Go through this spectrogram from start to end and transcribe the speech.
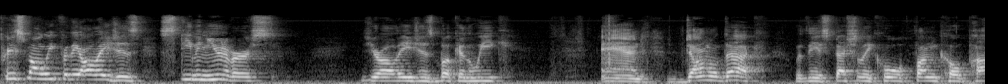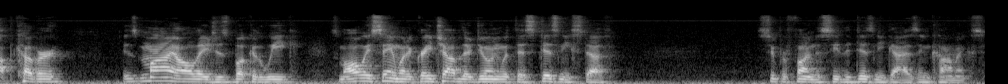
Pretty small week for the all ages. Steven Universe is your all ages book of the week. And Donald Duck with the especially cool Funko Pop cover is my all ages book of the week. So I'm always saying what a great job they're doing with this Disney stuff. Super fun to see the Disney guys in comics.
